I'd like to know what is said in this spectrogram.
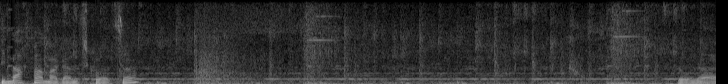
Die macht man mal ganz kurz, ne? So, ne?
